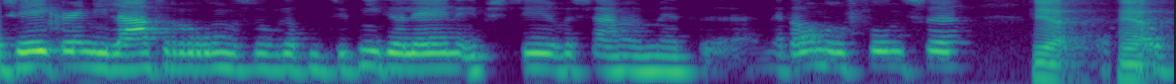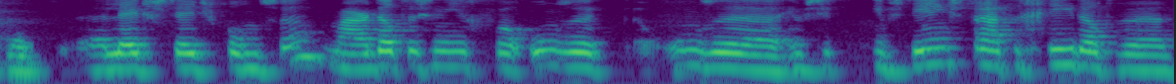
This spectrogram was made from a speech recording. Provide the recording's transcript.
zeker in die latere rondes doen we dat natuurlijk niet alleen. Investeren we samen met, met andere fondsen. Ja, ja. Ook met later stage fondsen. Maar dat is in ieder geval onze onze investeringsstrategie dat we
